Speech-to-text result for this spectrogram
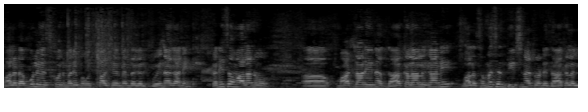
వాళ్ళ డబ్బులు వేసుకొని మరి మున్సిపల్ చైర్మన్ దగ్గరికి పోయినా కానీ కనీసం వాళ్ళను మాట్లాడిన దాఖలాలు కానీ వాళ్ళ సమస్యను తీర్చినటువంటి దాఖలాలు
